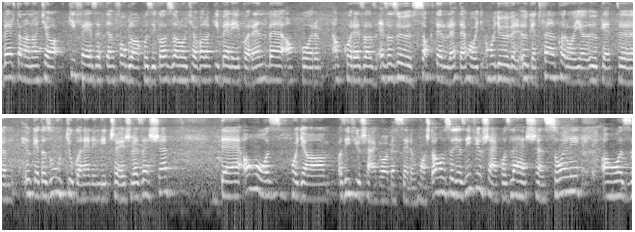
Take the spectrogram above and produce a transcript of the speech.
Bertalan atya kifejezetten foglalkozik azzal, hogyha valaki belép a rendbe, akkor, akkor ez, az, ez az ő szakterülete, hogy, hogy ő, őket felkarolja, őket, őket az útjukon elindítsa és vezesse de ahhoz, hogy a, az ifjúságról beszélünk most, ahhoz, hogy az ifjúsághoz lehessen szólni, ahhoz,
